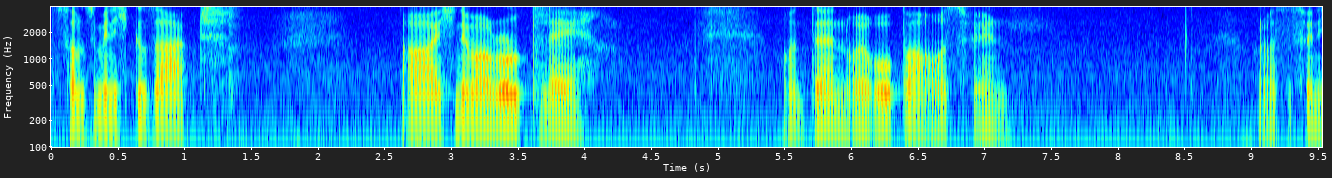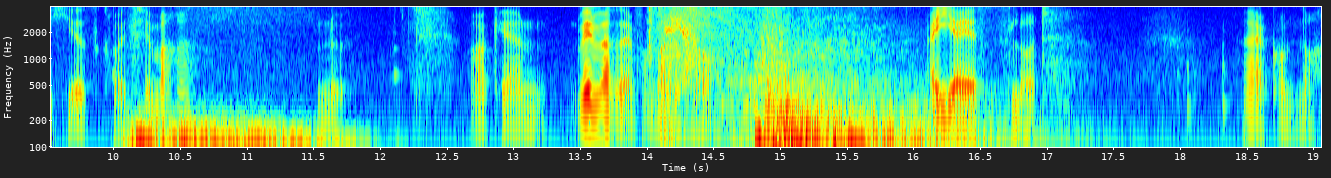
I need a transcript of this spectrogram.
Das haben sie mir nicht gesagt. Aber ich nehme mal Roleplay. Und dann Europa auswählen. Oder was ist, wenn ich hier das Kreuz hier mache? Nö. Okay, dann wählen wir das einfach mal das drauf. Eieiei, ist es laut. Na, ja, kommt noch.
